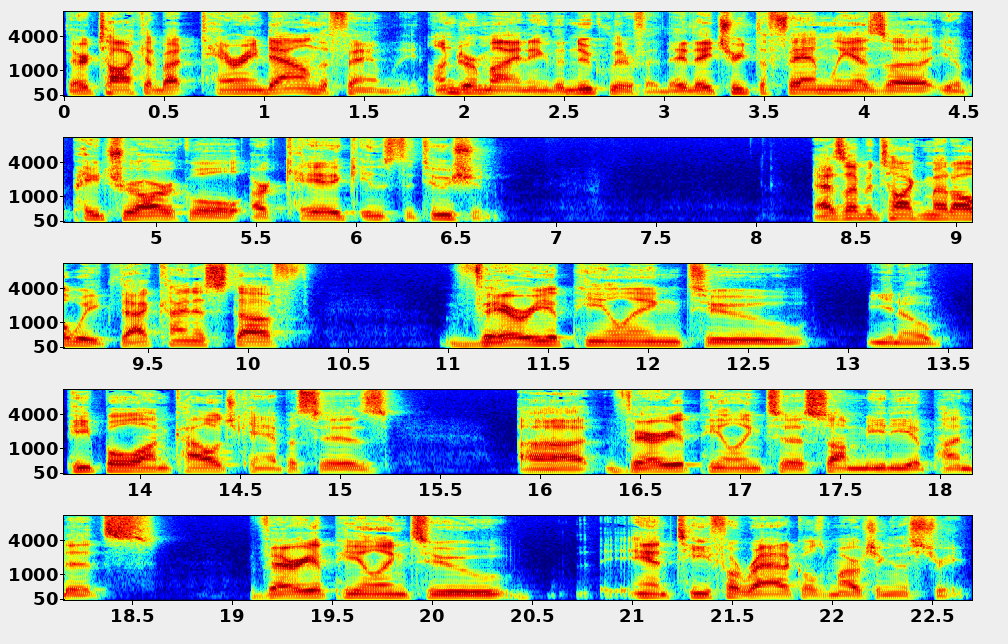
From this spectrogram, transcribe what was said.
They're talking about tearing down the family, undermining the nuclear family. They, they treat the family as a you know, patriarchal, archaic institution. As I've been talking about all week, that kind of stuff, very appealing to you know people on college campuses, uh, very appealing to some media pundits, very appealing to Antifa radicals marching in the street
